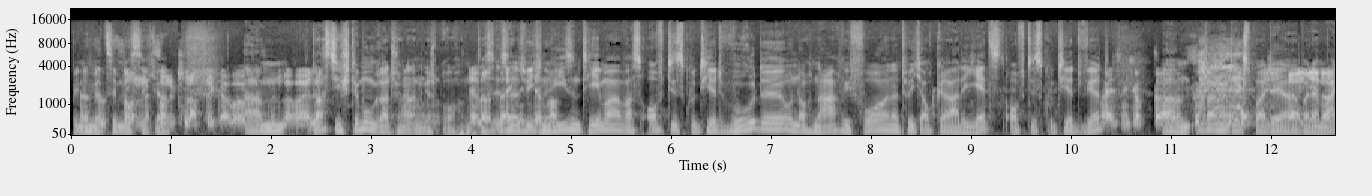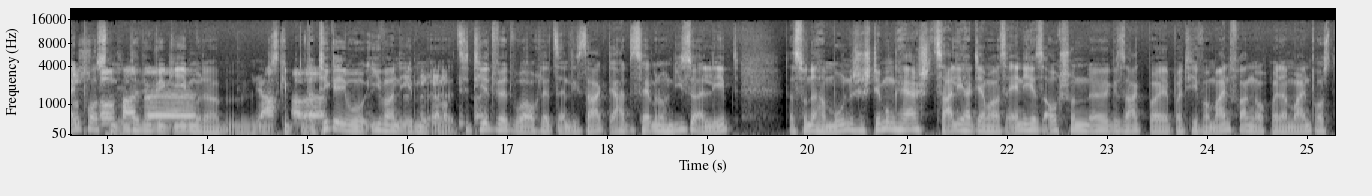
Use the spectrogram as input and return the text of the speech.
Bin das ich mir ziemlich so ein, sicher. So ein Klassiker bei uns ähm, mittlerweile. Du hast die Stimmung gerade schon ähm, angesprochen. Das ist natürlich ein Riesenthema, was oft diskutiert wurde und auch nach wie vor natürlich auch gerade jetzt oft diskutiert wird. Ich weiß nicht, ob da ähm, Ivan hat jetzt bei der, bei der Mainpost ein Interview hat, äh, gegeben oder ja, es gibt einen Artikel, wo Ivan eben äh, zitiert wird, wo er auch letztendlich sagt, er hat es selber noch nie so erlebt, dass so eine harmonische Stimmung herrscht. Sali hat ja mal was Ähnliches auch schon äh, gesagt bei, bei TV Mainfragen, auch bei der Mainpost.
